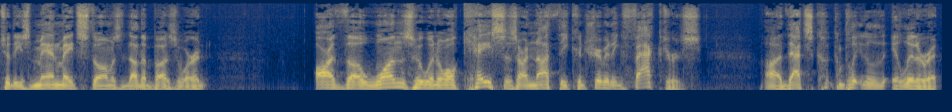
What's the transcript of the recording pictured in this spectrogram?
to these man made storms, another buzzword, are the ones who, in all cases, are not the contributing factors. Uh, that's completely illiterate.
